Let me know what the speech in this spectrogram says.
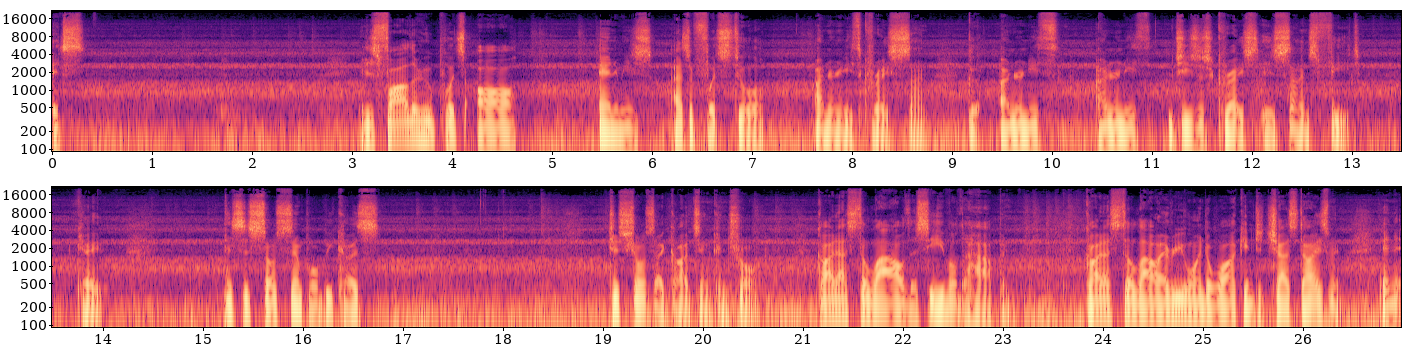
it's it is Father who puts all enemies as a footstool underneath Christ's Son, underneath underneath Jesus Christ, His Son's feet. Okay, this is so simple because it just shows that God's in control. God has to allow this evil to happen. God has to allow everyone to walk into chastisement. And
